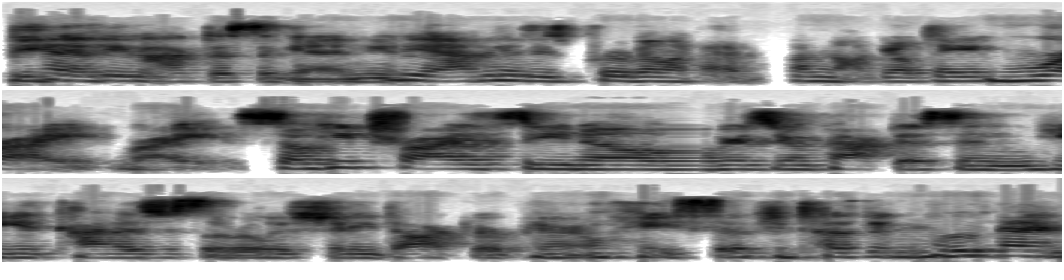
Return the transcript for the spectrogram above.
begin he- practice again. you know? Yeah, because he's proven like I'm, I'm not guilty. Right, right. So he tries to, you know, resume practice and he kind of is just a really shitty doctor apparently. So he doesn't move very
